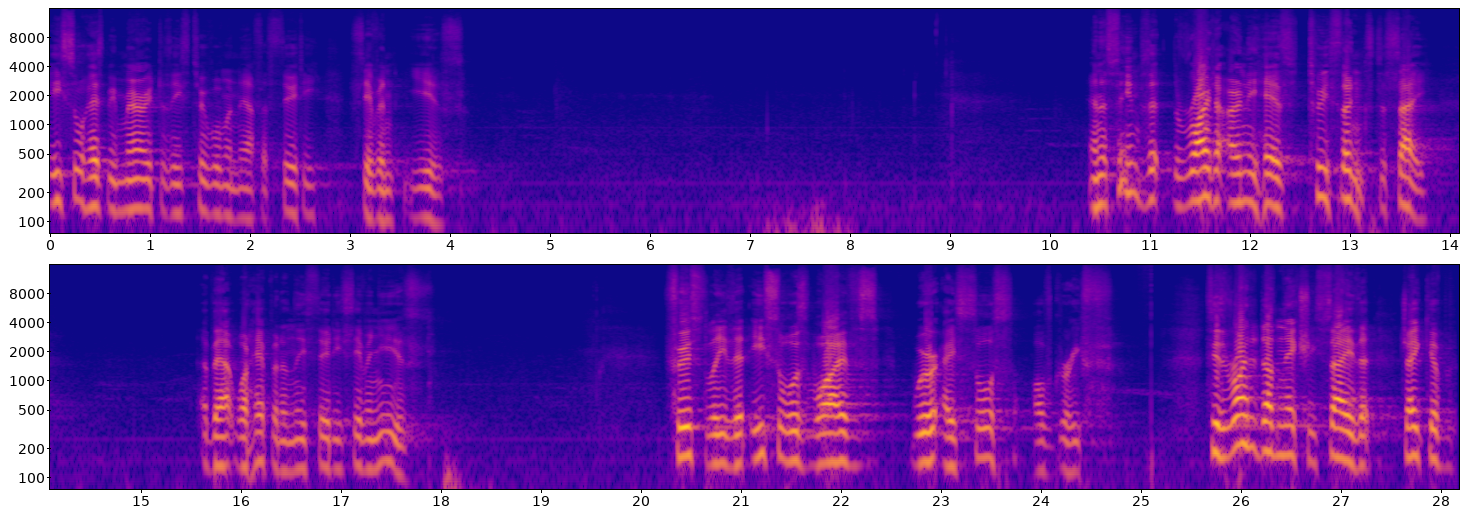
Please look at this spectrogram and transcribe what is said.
Esau has been married to these two women now for 37 years. And it seems that the writer only has two things to say about what happened in these 37 years. Firstly, that Esau's wives were a source of grief. See, the writer doesn't actually say that Jacob,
